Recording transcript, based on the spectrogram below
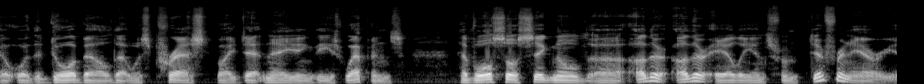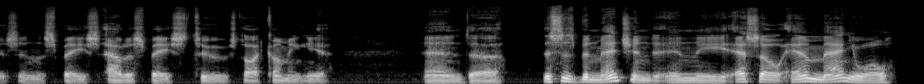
uh, or the doorbell that was pressed by detonating these weapons have also signaled uh, other other aliens from different areas in the space outer space to start coming here, and uh, this has been mentioned in the SOM manual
